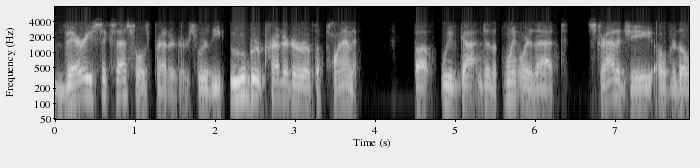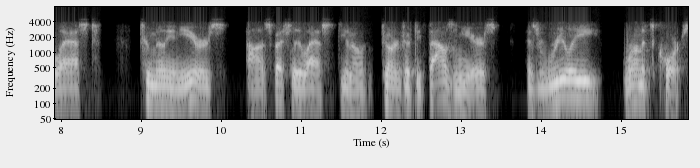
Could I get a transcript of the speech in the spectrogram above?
very successful as predators. We're the uber predator of the planet. But we've gotten to the point where that strategy over the last 2 million years, uh, especially the last, you know, 250,000 years, has really run its course.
